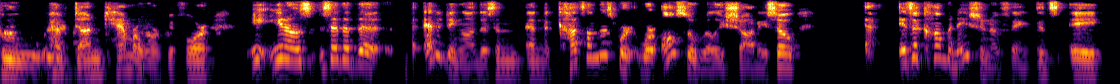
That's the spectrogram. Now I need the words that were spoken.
who have done camera work before you know said that the the editing on this and and the cuts on this were were also really shoddy. So uh, it's a combination of things. It's a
